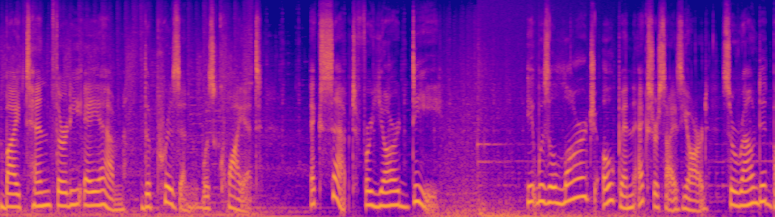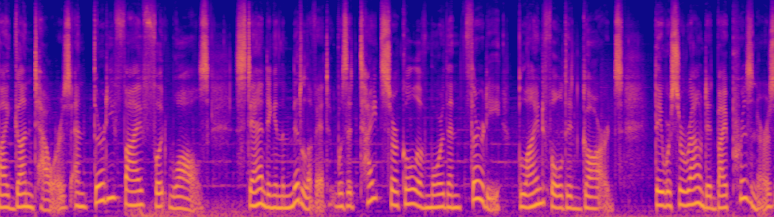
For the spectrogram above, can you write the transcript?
By 10:30 a.m., the prison was quiet, except for Yard D. It was a large open exercise yard surrounded by gun towers and 35-foot walls. Standing in the middle of it was a tight circle of more than 30 blindfolded guards. They were surrounded by prisoners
